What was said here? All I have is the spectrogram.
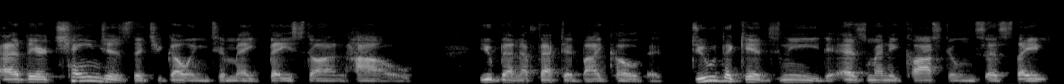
Are there changes that you're going to make based on how you've been affected by COVID? Do the kids need as many costumes as they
